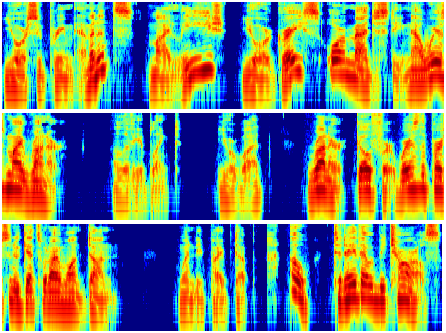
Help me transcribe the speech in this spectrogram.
Your Supreme Eminence, My Liege, Your Grace, or Majesty. Now where's my runner? Olivia blinked. Your what? Runner, gopher. Where's the person who gets what I want done? Wendy piped up. Oh, today that would be Charles.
